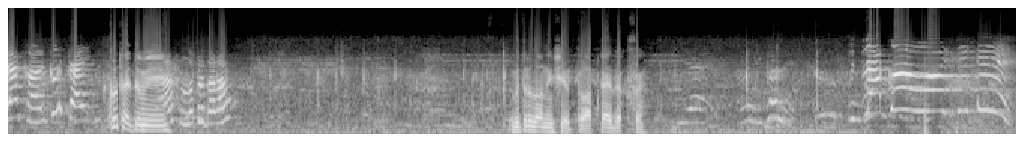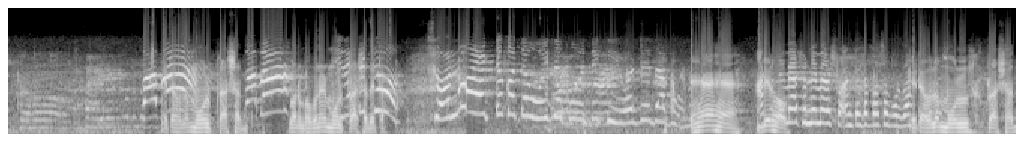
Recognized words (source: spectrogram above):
দেখো কোথায় তুমি? হ্যাঁ সুন্দর করে দাঁড়াও। ভিতরে যাওয়া নিষেধ তো আটকায় দেখছে এটা হলো মূল প্রাসাদ গণভবনের মূল প্রাসাদ এটা। হ্যাঁ হ্যাঁ বের হও। এটা হলো মূল প্রাসাদ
